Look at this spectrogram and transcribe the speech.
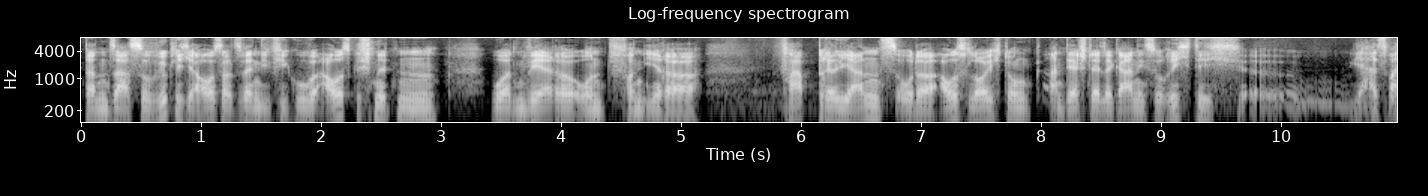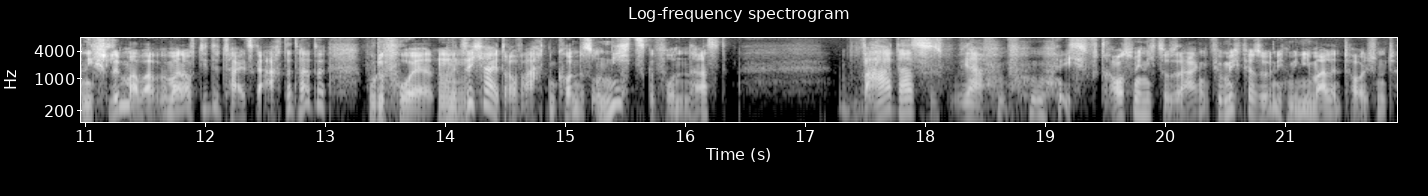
Dann sah es so wirklich aus, als wenn die Figur ausgeschnitten worden wäre und von ihrer Farbbrillanz oder Ausleuchtung an der Stelle gar nicht so richtig. Äh, ja, es war nicht schlimm, aber wenn man auf die Details geachtet hatte, wo du vorher Mhm. mit Sicherheit darauf achten konntest und nichts gefunden hast, war das, ja, ich traue es mich nicht zu sagen, für mich persönlich minimal enttäuschend.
